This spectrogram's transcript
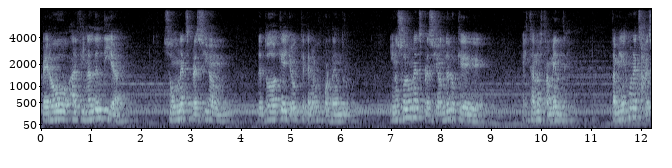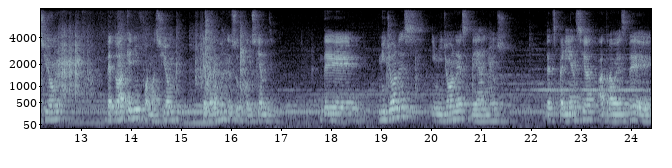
Pero al final del día son una expresión de todo aquello que tenemos por dentro. Y no solo una expresión de lo que está en nuestra mente, también es una expresión de toda aquella información que tenemos en el subconsciente, de millones y millones de años de experiencia a través de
